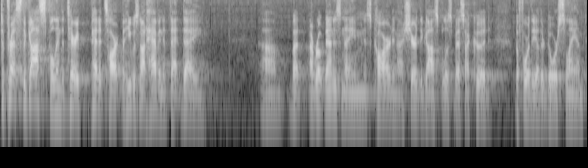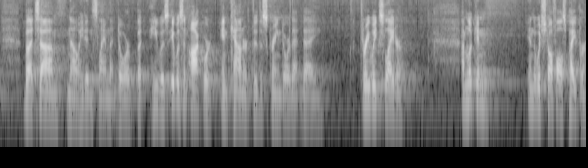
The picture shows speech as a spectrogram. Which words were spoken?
to press the gospel into Terry Pettit's heart, but he was not having it that day. Um, but I wrote down his name and his card, and I shared the gospel as best I could before the other door slammed. But um, no, he didn't slam that door. But he was, it was an awkward encounter through the screen door that day. Three weeks later, I'm looking in the Wichita Falls paper.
